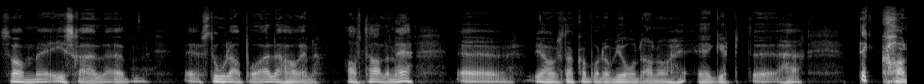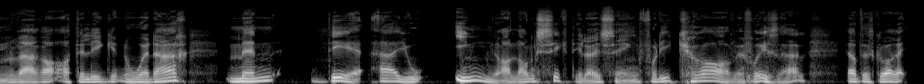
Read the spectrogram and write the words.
som Israel eh, stoler på eller har en avtale med. Eh, vi har jo snakka både om Jordan og Egypt eh, her. Det kan være at det ligger noe der, men det er jo ingen langsiktig løsning, fordi kravet for Israel er at det skal være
